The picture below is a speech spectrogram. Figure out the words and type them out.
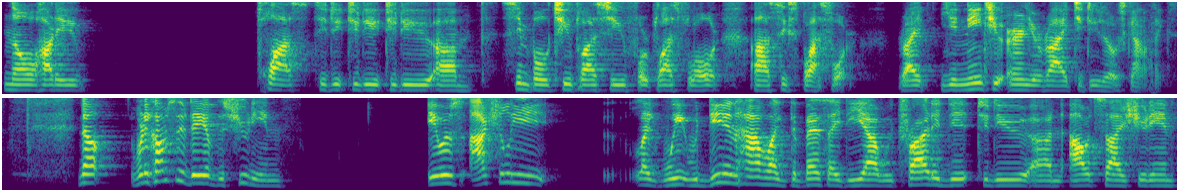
know how to plus to do to do to do um, simple two plus two, four plus four, uh, six plus four. Right? You need to earn your right to do those kind of things. Now, when it comes to the day of the shooting, it was actually like we, we didn't have like the best idea. We tried to do, to do an outside shooting.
